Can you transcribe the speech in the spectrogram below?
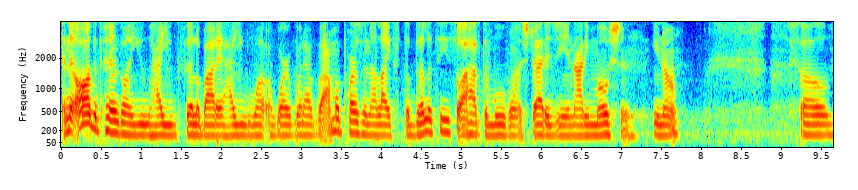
And it all depends on you, how you feel about it, how you want to work, whatever. I'm a person that likes stability, so I have to move on strategy and not emotion, you know? So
